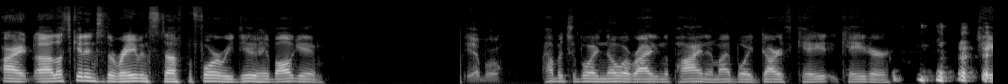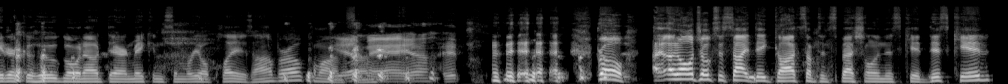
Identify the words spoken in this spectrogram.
All right, uh, let's get into the Ravens stuff before we do. Hey, ball game. Yeah, bro. How about your boy Noah riding the pine and my boy Darth Kader, Kader Kohou going out there and making some real plays, huh, bro? Come on, yeah, son. man, yeah, bro. And all jokes aside, they got something special in this kid. This kid,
